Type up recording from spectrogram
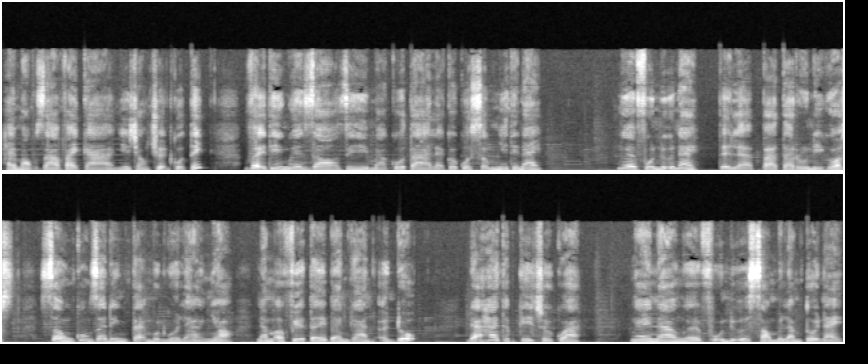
hay mọc ra vảy cá như trong chuyện cổ tích. Vậy thì nguyên do gì mà cô ta lại có cuộc sống như thế này? Người phụ nữ này tên là Patarunigos, sống cùng gia đình tại một ngôi làng nhỏ nằm ở phía tây Bengal, Ấn Độ. Đã hai thập kỷ trôi qua, ngày nào người phụ nữ 65 tuổi này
